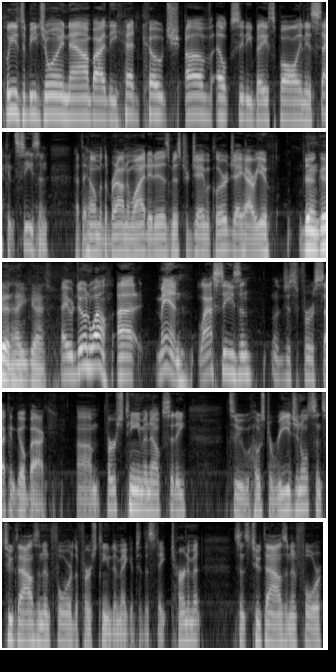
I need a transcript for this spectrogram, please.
Pleased to be joined now by the head coach of Elk City Baseball in his second season at the helm of the Brown and White. It is Mr. Jay McClure. Jay, how are you? Doing good. How you guys? Hey, we're doing well. Uh, man, last season, just for a second, go back. Um, first team in Elk City to host a regional since 2004. The first team to make it to the state tournament since 2004.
